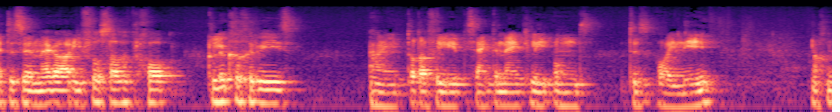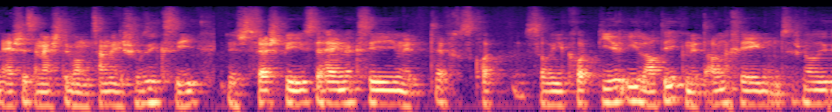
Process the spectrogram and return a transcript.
hat es einen mega Einfluss bekommen. Glücklicherweise habe ich total verliebt das Mädchen und das auch nicht. Nach dem ersten Semester, wo wir zusammen in der Schule waren, war es fest bei uns daheim mit einfach so eine Quartiereinladung mit allen Kindern und so schnell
